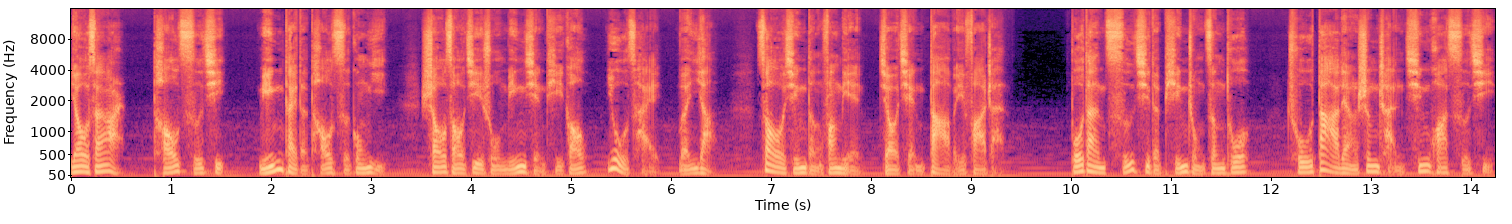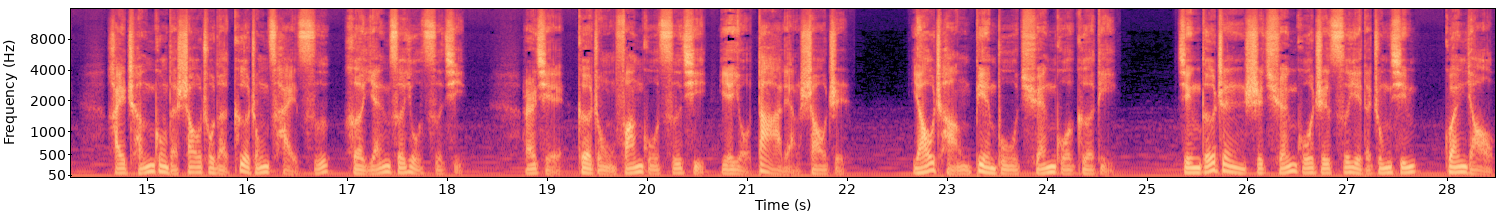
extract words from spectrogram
幺三二陶瓷器，明代的陶瓷工艺烧造技术明显提高，釉彩、纹样、造型等方面较前大为发展。不但瓷器的品种增多，除大量生产青花瓷器，还成功的烧出了各种彩瓷和颜色釉瓷器，而且各种仿古瓷器也有大量烧制。窑厂遍布全国各地，景德镇是全国制瓷业的中心，官窑。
